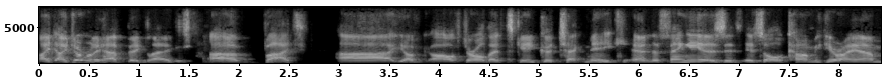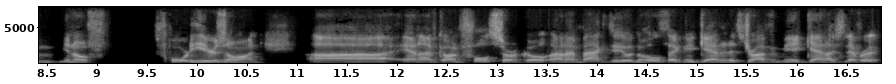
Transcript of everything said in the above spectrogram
I, I don't really have big legs, uh, but uh, you know, after all that skiing, good technique. And the thing is, it, it's all come. Here I am, you know, 40 years on. Uh, and I've gone full circle and I'm back doing the whole thing again. And it's driving me again. I've never,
